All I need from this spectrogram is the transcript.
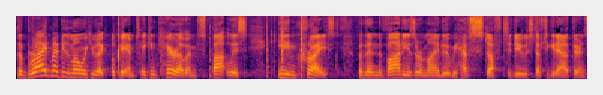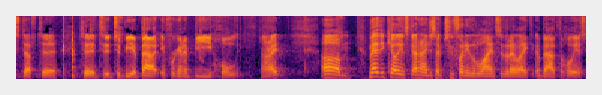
the bride might be the moment where you be like, okay, I'm taken care of. I'm spotless in Christ. But then the body is a reminder that we have stuff to do, stuff to get out there, and stuff to, to, to, to be about if we're going to be holy. All right? Um, Matthew Kelly and Scott Hahn I just have two funny little lines that I like about the holiness.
